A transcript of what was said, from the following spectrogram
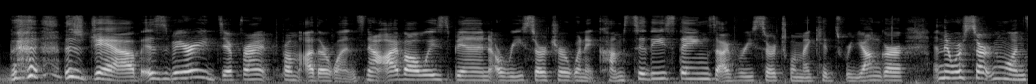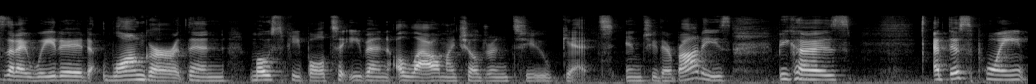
this jab is very different from other ones. Now, I've always been a researcher when it comes to these things. I've researched when my kids were younger, and there were certain ones that I waited longer than most people to even allow my children to get into their bodies because at this point,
